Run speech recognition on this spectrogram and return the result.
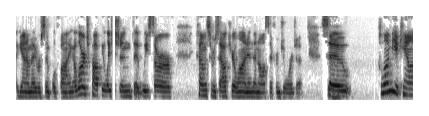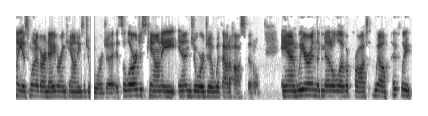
again, I'm oversimplifying. A large population that we serve comes from South Carolina and then also from Georgia. So mm-hmm. Columbia County is one of our neighboring counties in Georgia. It's the largest county in Georgia without a hospital. And we are in the middle of a process, well, hopefully,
